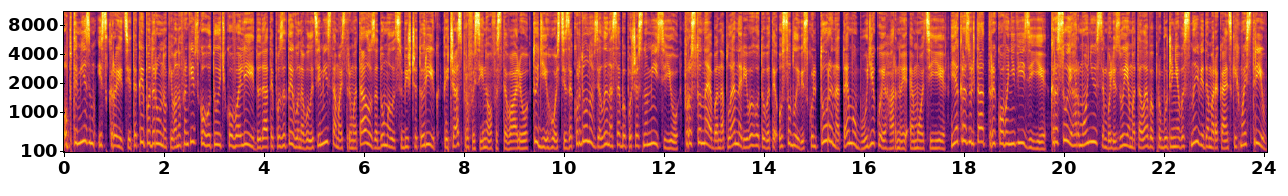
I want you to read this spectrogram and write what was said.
Оптимізм іскриці. Такий подарунок Івано-Франківську готують ковалі. Додати позитиву на вулиці міста майстри металу задумали собі ще торік під час професійного фестивалю. Тоді гості за кордону взяли на себе почесну місію просто неба на пленері виготовити особливі скульптури на тему будь-якої гарної емоції. Як результат, три ковані візії. Красу і гармонію символізує металеве пробудження весни від американських майстрів.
